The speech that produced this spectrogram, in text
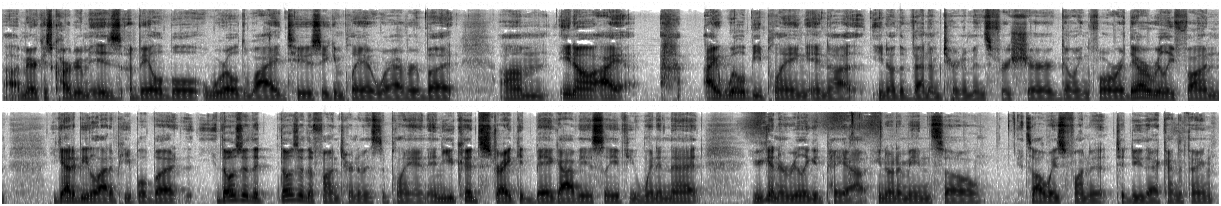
Uh, America's Card Room is available worldwide too, so you can play it wherever. But, um, you know, I. I will be playing in uh, you know the Venom tournaments for sure going forward. They are really fun. You got to beat a lot of people, but those are the those are the fun tournaments to play in. And you could strike it big, obviously, if you win in that. You're getting a really good payout. You know what I mean? So it's always fun to, to do that kind of thing.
